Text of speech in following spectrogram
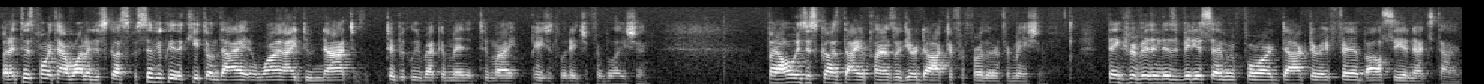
But at this point, I want to discuss specifically the ketone diet and why I do not typically recommend it to my patients with atrial fibrillation. But I always discuss diet plans with your doctor for further information. Thank you for visiting this video segment for Dr. AFib. I'll see you next time.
